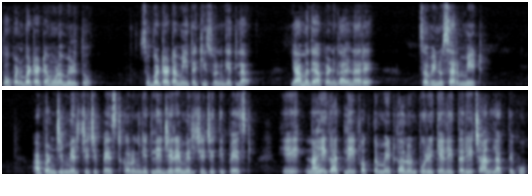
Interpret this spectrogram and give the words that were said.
तो पण बटाट्यामुळं मिळतो. सो बटाटा मी इथं किसून घेतला. यामध्ये आपण घालणार आहे चवीनुसार मीठ. आपण जी मिरचीची पेस्ट करून घेतली जिरे मिरचीची ती पेस्ट ही नाही घातली फक्त मीठ घालून पुरी केली तरी छान लागते खूप.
